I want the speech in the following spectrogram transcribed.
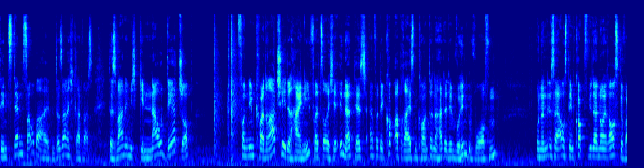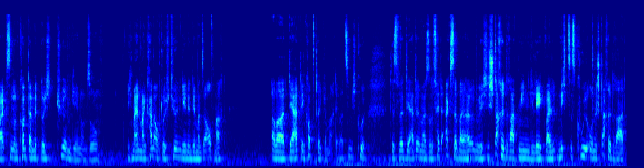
den Stem sauber halten, da sage ich gerade was. Das war nämlich genau der Job von dem Quadratschädel-Heini, falls ihr euch erinnert, der sich einfach den Kopf abreißen konnte, dann hat er den wohin geworfen. Und dann ist er aus dem Kopf wieder neu rausgewachsen und konnte damit durch Türen gehen und so. Ich meine, man kann auch durch Türen gehen, indem man sie aufmacht. Aber der hat den Kopftrick gemacht, der war ziemlich cool. Das wird, der hatte immer so eine fette Axt dabei und hat irgendwelche Stacheldrahtminen gelegt, weil nichts ist cool ohne Stacheldraht.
